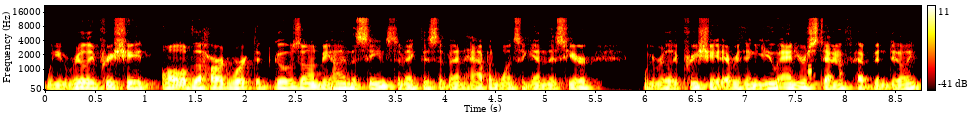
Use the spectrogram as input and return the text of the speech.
we really appreciate all of the hard work that goes on behind the scenes to make this event happen once again this year. We really appreciate everything you and your staff have been doing.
